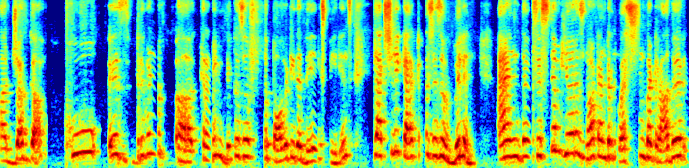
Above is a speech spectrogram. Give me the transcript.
uh, Jagga, who is driven to uh, crime because of the poverty that they experience, is actually characterized as a villain, and the system here is not under question, but rather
